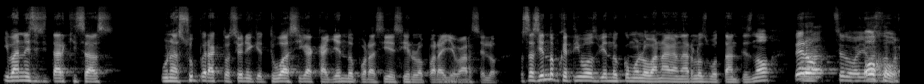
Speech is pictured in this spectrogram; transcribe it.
y va a necesitar quizás una super actuación y que Tua siga cayendo, por así decirlo, para llevárselo. O sea, siendo objetivos, viendo cómo lo van a ganar los votantes, ¿no? Pero, Ahora se lo va a llevar ojo,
